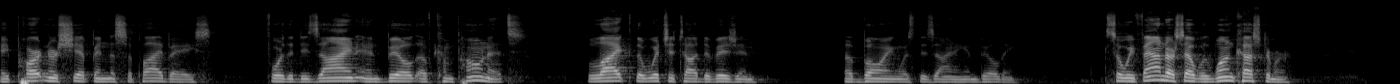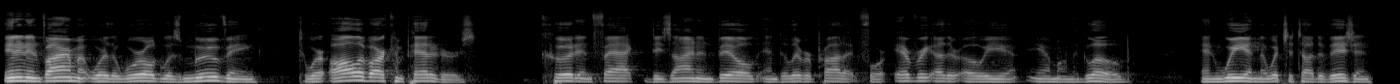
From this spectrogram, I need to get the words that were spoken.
a partnership in the supply base for the design and build of components like the Wichita division of Boeing was designing and building. So we found ourselves with one customer in an environment where the world was moving to where all of our competitors could, in fact, design and build and deliver product for every other OEM on the globe. And we in the Wichita division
